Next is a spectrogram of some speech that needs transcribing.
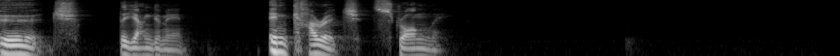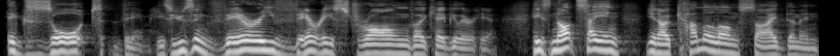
urge the younger men, encourage strongly, exhort them. He's using very, very strong vocabulary here. He's not saying, you know, come alongside them and,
